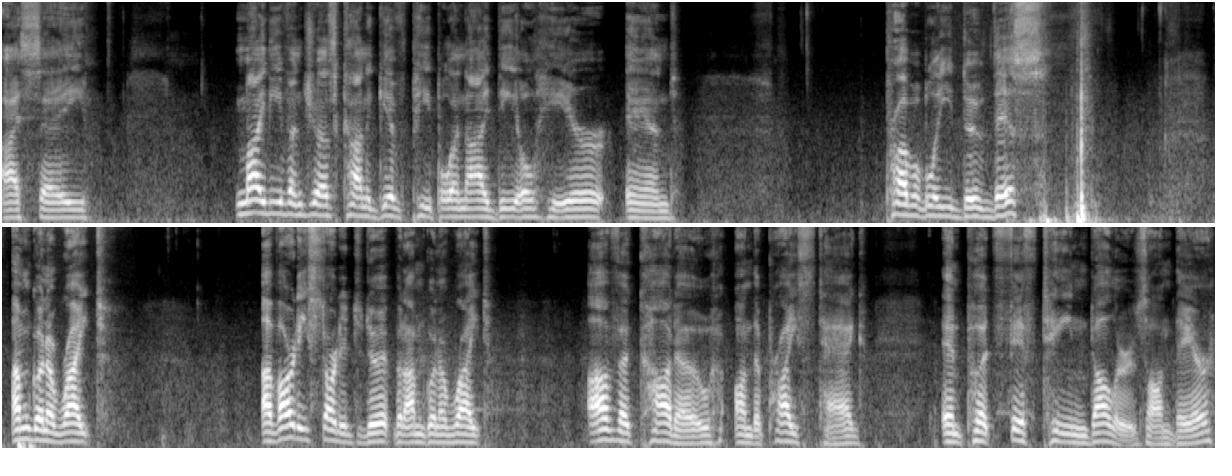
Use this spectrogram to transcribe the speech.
I say, might even just kind of give people an ideal here and probably do this. I'm going to write, I've already started to do it, but I'm going to write avocado on the price tag and put $15 on there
